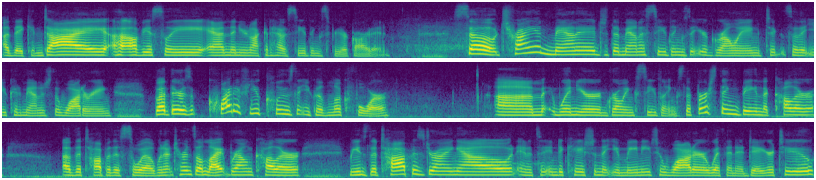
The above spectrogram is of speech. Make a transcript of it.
uh, they can die, obviously, and then you're not going to have seedlings for your garden. So try and manage the amount of seedlings that you're growing to, so that you can manage the watering. But there's quite a few clues that you can look for um, when you're growing seedlings. The first thing being the color of the top of the soil. When it turns a light brown color, means the top is drying out and it's an indication that you may need to water within a day or two.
